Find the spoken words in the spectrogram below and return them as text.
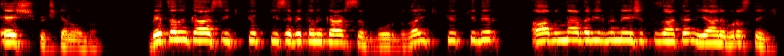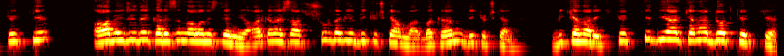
eş üçgen oldu. Beta'nın karşısı 2 kök 2 ise beta'nın karşısı burada da 2 kök 2'dir. Aa bunlar da birbirine eşitti zaten. Yani burası da 2 kök 2. ABCD karesinin alanı isteniyor. Arkadaşlar şurada bir dik üçgen var. Bakın dik üçgen. Bir kenar 2 kök 2 diğer kenar 4 kök 2.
